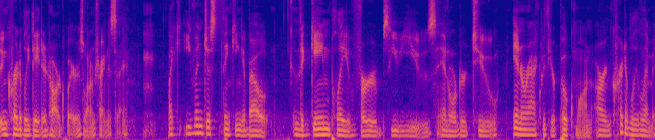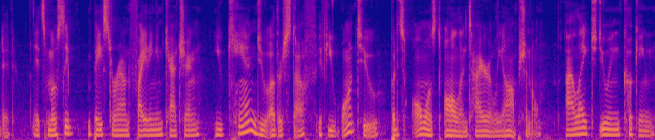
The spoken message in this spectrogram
incredibly dated hardware is what I'm trying to say. Like even just thinking about the gameplay verbs you use in order to interact with your Pokemon are incredibly limited. It's mostly based around fighting and catching. You can do other stuff if you want to, but it's almost all entirely optional. I liked doing cooking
